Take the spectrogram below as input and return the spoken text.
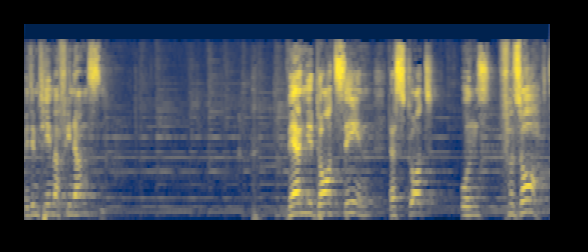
mit dem Thema Finanzen, werden wir dort sehen, dass Gott uns versorgt.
